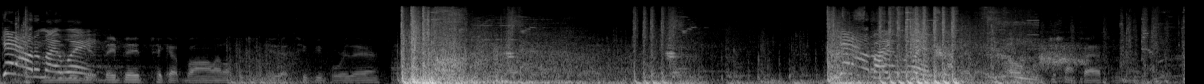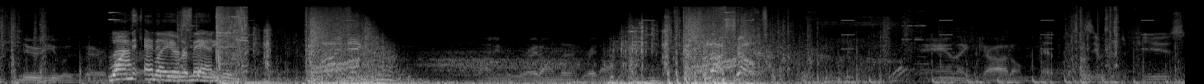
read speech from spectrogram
Get out of my And they way. get- They did pick up bomb. I don't think he knew that two people were there. Get out of my Spike way. Planted. Oh, just not fast enough. Knew he was there. One Right. enemy remaining. Lining right on the right on. Flash out. And they got him. Yep, easy with the defuse.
